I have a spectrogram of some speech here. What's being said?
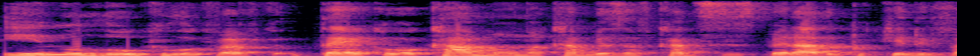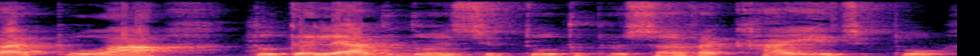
e no Luke. O Luke vai até colocar a mão na cabeça, ficar desesperado, porque ele vai pular do telhado do instituto pro chão e vai cair, tipo,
